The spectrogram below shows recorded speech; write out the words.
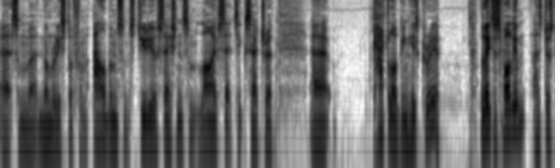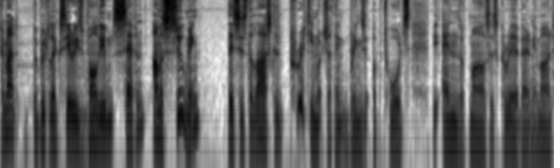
uh, some uh, non released stuff from albums, some studio sessions, some live sets, etc., uh, cataloguing his career. The latest volume has just come out, the Bootleg Series Volume 7. I'm assuming this is the last, because it pretty much, I think, brings it up towards the end of Miles's career, bearing in mind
